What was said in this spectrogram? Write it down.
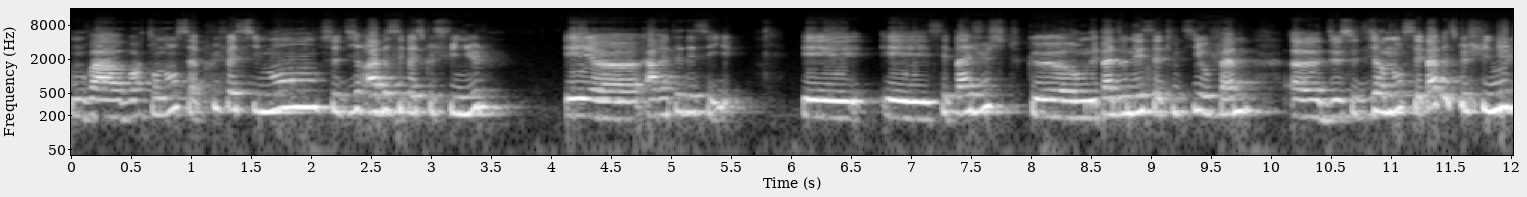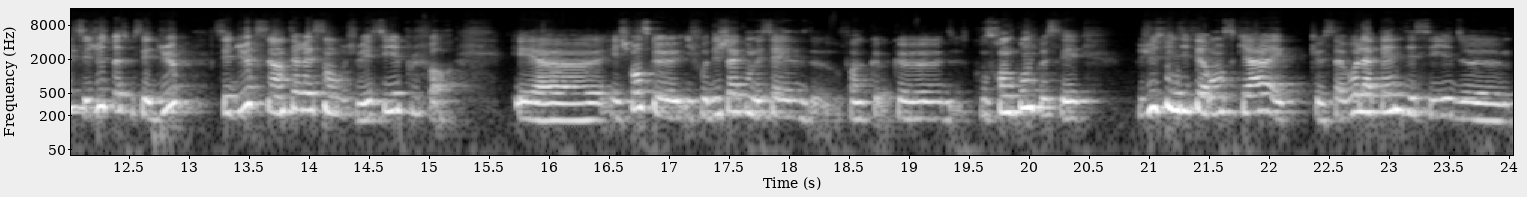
on va avoir tendance à plus facilement se dire ah ben c'est parce que je suis nulle et euh, arrêter d'essayer. Et, et c'est pas juste qu'on n'ait pas donné cet outil aux femmes euh, de se dire non c'est pas parce que je suis nulle, c'est juste parce que c'est dur. C'est dur, c'est intéressant. Je vais essayer plus fort. Et, euh, et je pense qu'il faut déjà qu'on essaie, enfin, que, qu'on se rende compte que c'est juste une différence qu'il y a et que ça vaut la peine d'essayer de,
